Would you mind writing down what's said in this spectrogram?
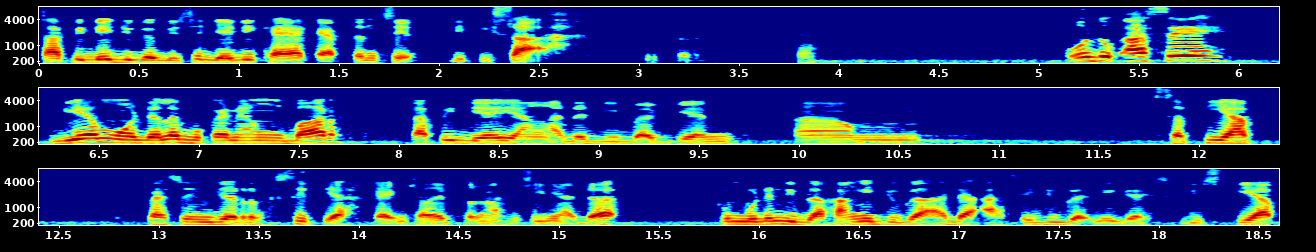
Tapi dia juga bisa jadi kayak captain seat dipisah gitu. Ya. untuk AC dia modelnya bukan yang bar tapi dia yang ada di bagian um, setiap passenger seat ya. Kayak misalnya di tengah di sini ada kemudian di belakangnya juga ada AC juga nih guys di setiap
